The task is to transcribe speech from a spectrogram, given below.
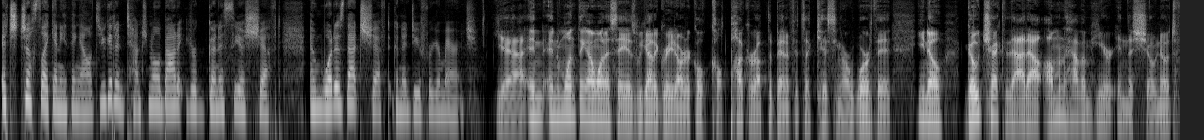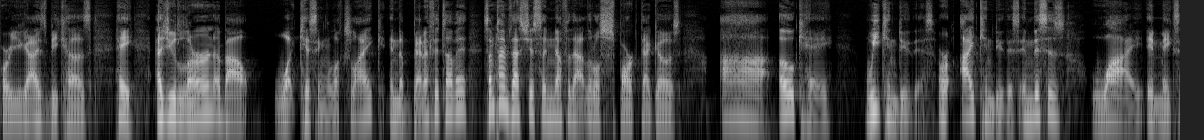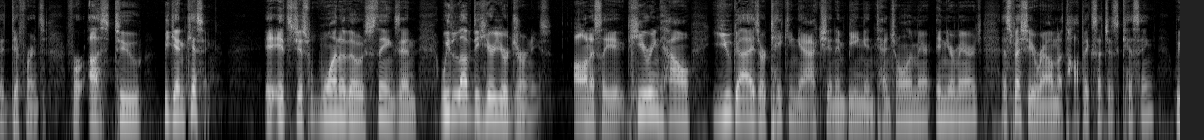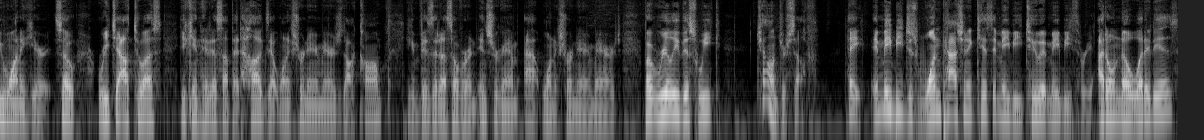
it's just like anything else. You get intentional about it, you're going to see a shift. And what is that shift going to do for your marriage? Yeah, and and one thing I want to say is we got a great article called "Pucker Up: The Benefits of Kissing Are Worth It." You know, go check that out. I'm gonna have them here in the show notes for you guys because hey, as you learn about what kissing looks like and the benefits of it, sometimes that's just enough of that little spark that goes, ah, okay, we can do this, or I can do this, and this is why it makes a difference for us to begin kissing. It's just one of those things. And we love to hear your journeys. Honestly, hearing how you guys are taking action and being intentional in, mar- in your marriage, especially around a topic such as kissing, we want to hear it. So reach out to us. You can hit us up at hugs at oneextraordinarymarriage.com. You can visit us over on Instagram at one extraordinary marriage. But really, this week, challenge yourself Hey, it may be just one passionate kiss, it may be two, it may be three. I don't know what it is,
